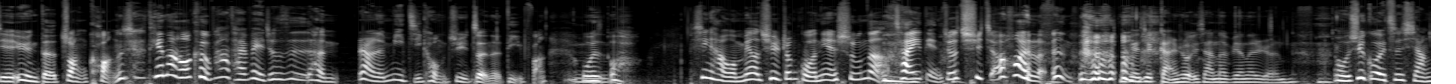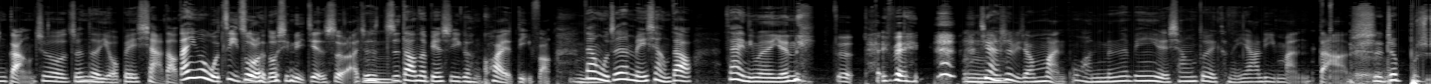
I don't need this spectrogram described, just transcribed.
捷运的状况。天哪，好可怕！台北就是很让人密集恐惧症的地方。我嗯哇，幸好我没有去中国念书呢，差一点就 去交换了。嗯，你可以 去感受一下那边的人，我去过一次香港，就真的有被吓到，但因为我自己做了很多心理建设啊，就是知道那边是一个很快的地方，但嗯我真的没想到，在你们眼里的台北嗯竟然是比较慢，哇！你们那边也相对可能压力蛮大的，是，这不是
